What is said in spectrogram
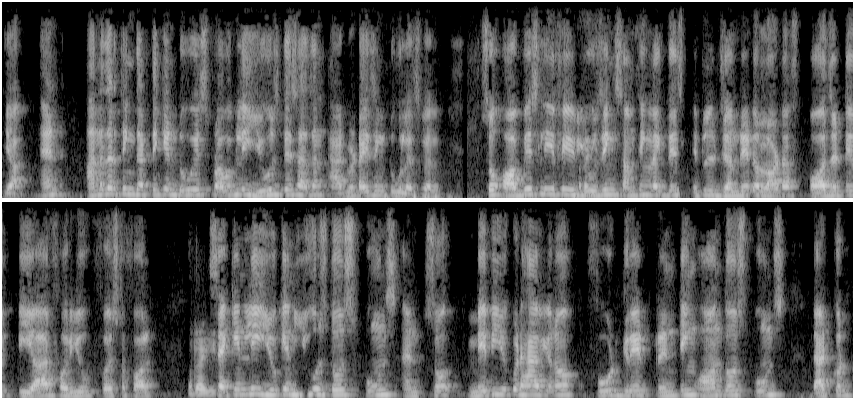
Yeah, and another thing that they can do is probably use this as an advertising tool as well. So obviously, if you're right. using something like this, it will generate a lot of positive PR for you. First of all, right. Secondly, you can use those spoons, and so maybe you could have you know food grade printing on those spoons that could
